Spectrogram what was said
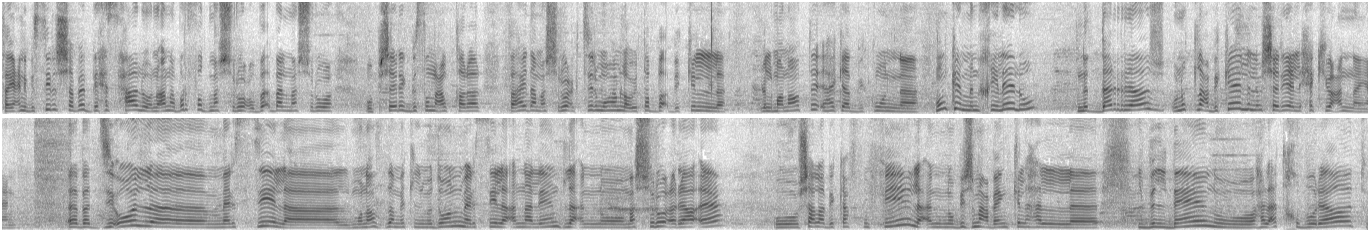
فيعني بصير الشباب بحس حاله إنه أنا برفض مشروع وبقبل مشروع وبشارك بصنع القرار. فهيدا مشروع كثير مهم لو يطبق بكل المناطق هيك بيكون ممكن من خلاله نتدرج ونطلع بكل المشاريع اللي حكيوا عنها يعني. أه، بدي أقول أه، ميرسي لمنظمه المدن ميرسي لانا لاند لأنه مشروع رائع وإن شاء الله بكفوا فيه لأنه بيجمع بين كل هالبلدان وهالقد خبرات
